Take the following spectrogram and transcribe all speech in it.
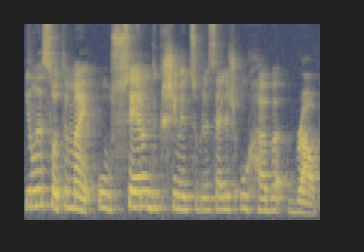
e lançou também o sérum de crescimento de sobrancelhas, o Hubba Brow.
